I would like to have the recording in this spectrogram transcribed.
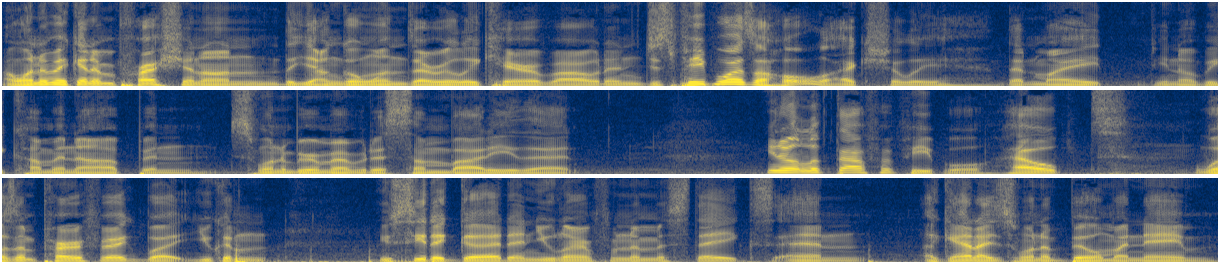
I want to make an impression on the younger ones I really care about, and just people as a whole, actually, that might you know be coming up, and just want to be remembered as somebody that you know looked out for people, helped, wasn't perfect, but you can you see the good and you learn from the mistakes, and again, I just want to build my name,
